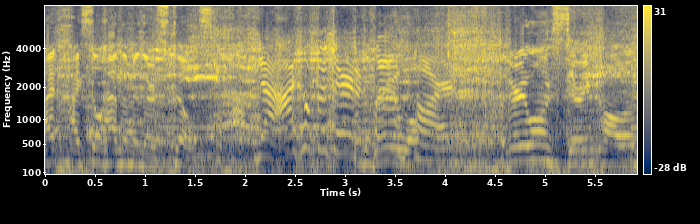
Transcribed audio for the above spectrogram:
I I still had them in their stilts. Yeah, I hope that they're in With a, a long, car. A very long steering column.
